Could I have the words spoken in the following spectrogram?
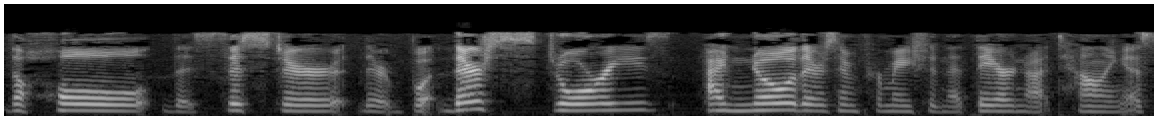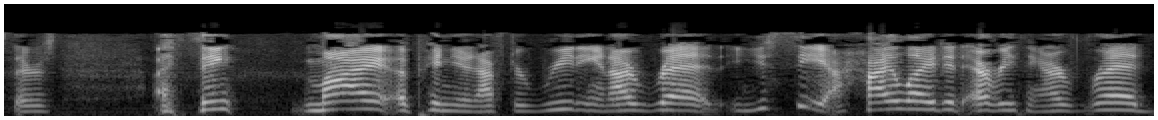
the whole, the sister, their their stories. I know there's information that they are not telling us. There's, I think, my opinion after reading, and I read. You see, I highlighted everything. I read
